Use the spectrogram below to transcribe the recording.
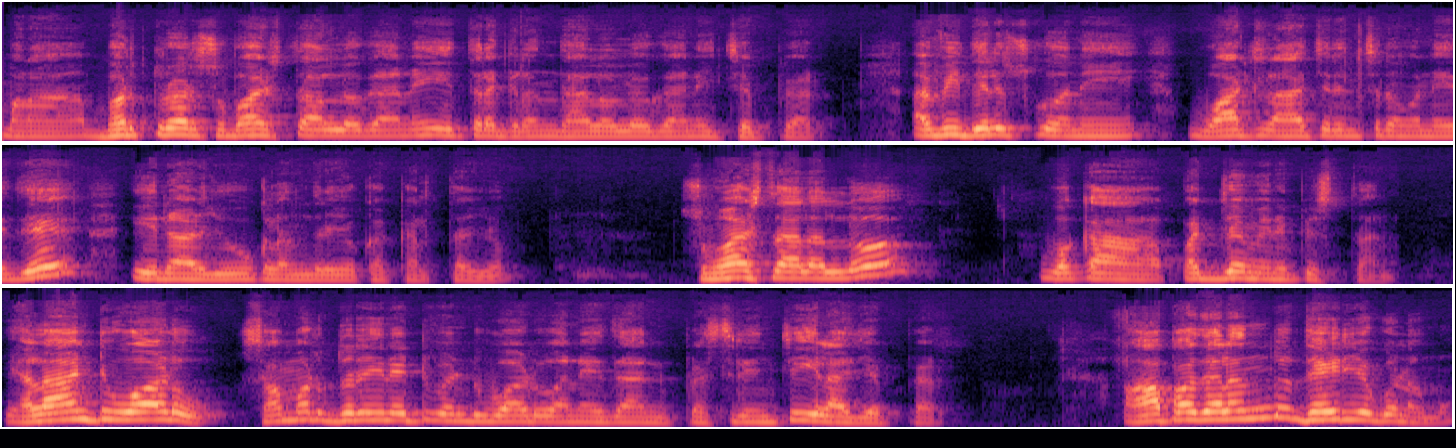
మన భర్తృహరి సుభాషితాల్లో కానీ ఇతర గ్రంథాలలో కానీ చెప్పారు. అవి తెలుసుకొని వాటిని ఆచరించడం అనేదే ఈనాడు యువకులందరి యొక్క కర్తవ్యం. సుభాషితాలలో ఒక పద్యం వినిపిస్తాను. ఎలాంటి వాడు సమర్థుడైనటువంటి వాడు అనే దాన్ని ప్రశ్నించి ఇలా చెప్పారు. ఆపదలందు ధైర్య గుణము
